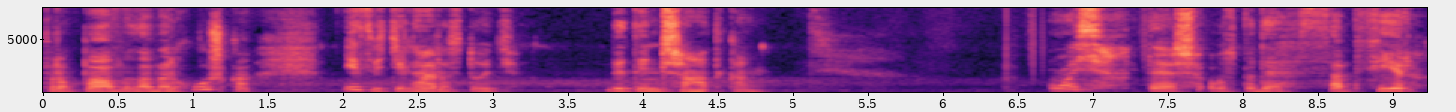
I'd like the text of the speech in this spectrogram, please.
пропала верхушка, і звідтіля ростуть дитинчатка. Ось теж, господи, сапфір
